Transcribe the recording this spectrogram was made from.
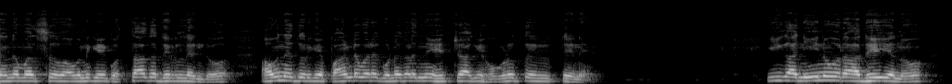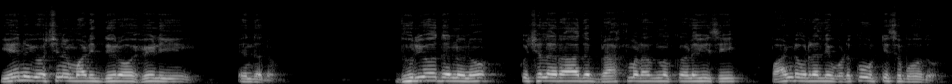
ನನ್ನ ಮನಸ್ಸು ಅವನಿಗೆ ಗೊತ್ತಾಗದಿರಲೆಂದು ಅವನೆದುರಿಗೆ ಪಾಂಡವರ ಗುಣಗಳನ್ನೇ ಹೆಚ್ಚಾಗಿ ಹೊಗಳುತ್ತಿರುತ್ತೇನೆ. ಈಗ ನೀನು ರಾಧೆಯನು ಏನು ಯೋಚನೆ ಮಾಡಿದ್ದೀರೋ ಹೇಳಿ ಎಂದನು. ದುರ್ಯೋಧನನು ಕುಶಲರಾದ ಬ್ರಾಹ್ಮಣರನ್ನು ಕಳುಹಿಸಿ ಪಾಂಡವರಲ್ಲಿ ಒಡಕು ಹುಟ್ಟಿಸಬಹುದು.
